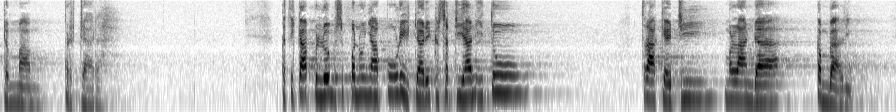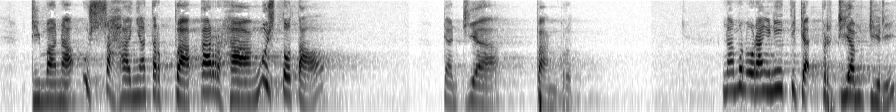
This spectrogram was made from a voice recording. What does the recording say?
demam berdarah. Ketika belum sepenuhnya pulih dari kesedihan itu, tragedi melanda kembali. Di mana usahanya terbakar hangus total dan dia bangkrut. Namun orang ini tidak berdiam diri,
